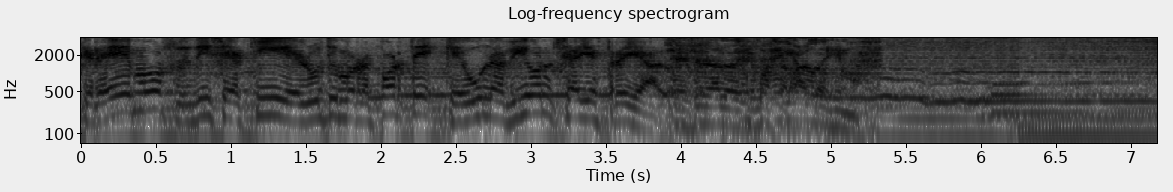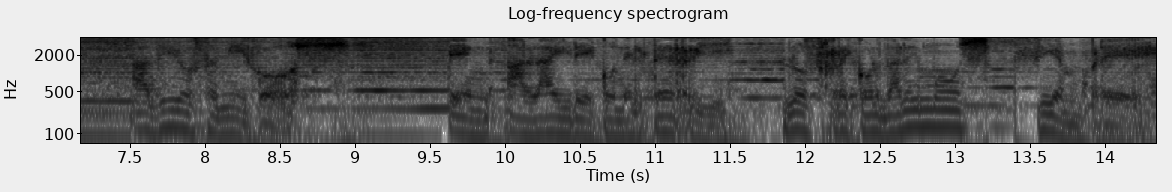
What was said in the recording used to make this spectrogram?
creemos, dice aquí el último reporte, que un avión se haya estrellado. Eso ya lo dijimos ya lo dijimos. Adiós amigos. En Al aire con el Terry los recordaremos siempre.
